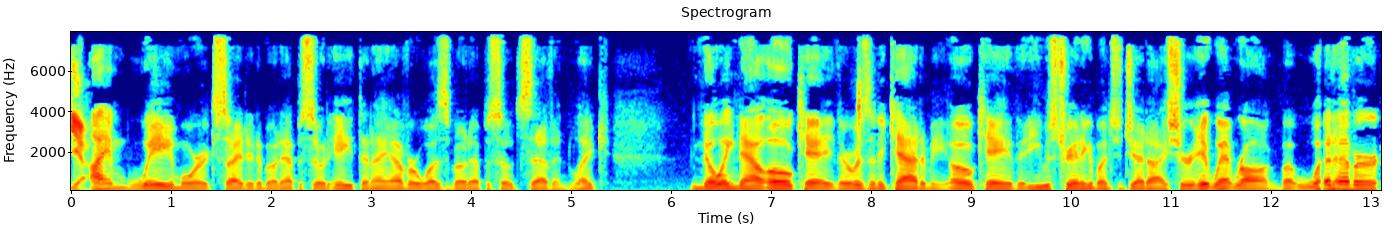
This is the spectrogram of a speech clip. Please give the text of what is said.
Yeah. I am way more excited about episode 8 than I ever was about episode 7. Like, knowing now, okay, there was an academy. Okay, that he was training a bunch of Jedi. Sure, it went wrong, but whatever.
